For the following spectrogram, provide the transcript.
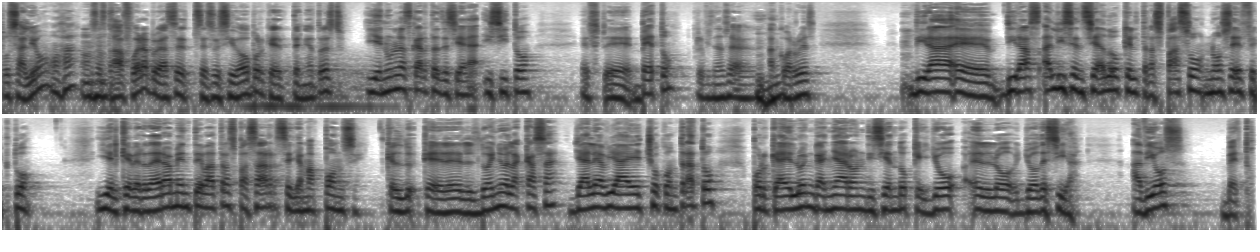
Pues salió, ajá. O sea, estaba afuera, pero ya se, suicidó porque tenía todo esto. Y en una de las cartas decía, y cito, este, Beto, refiriéndose a, a Covarrubias, dirá, eh, dirás al licenciado que el traspaso no se efectuó y el que verdaderamente va a traspasar se llama Ponce. Que el, que el, dueño de la casa ya le había hecho contrato porque a él lo engañaron diciendo que yo, eh, lo, yo decía, adiós, Beto.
